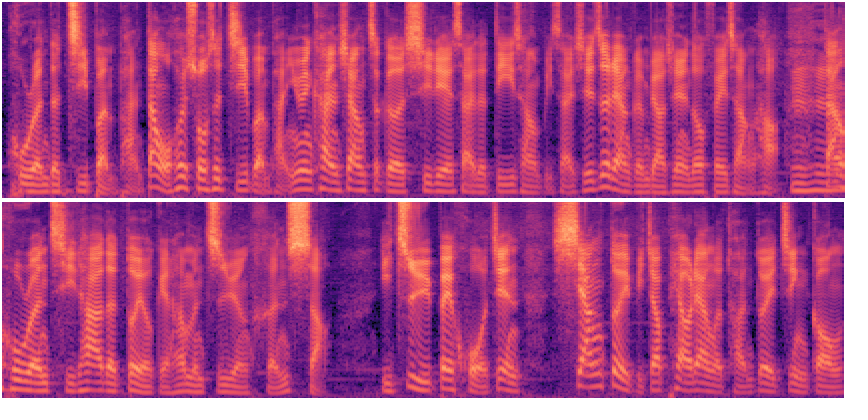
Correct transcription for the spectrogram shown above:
湖人的基本盘。但我会说是基本盘，因为看像这个系列赛的第一场比赛，其实这两个人表现也都非常好。嗯，但湖人其他的队友给他们支援很少。以至于被火箭相对比较漂亮的团队进攻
